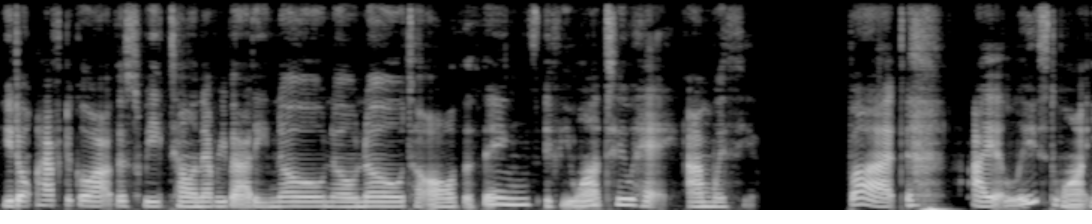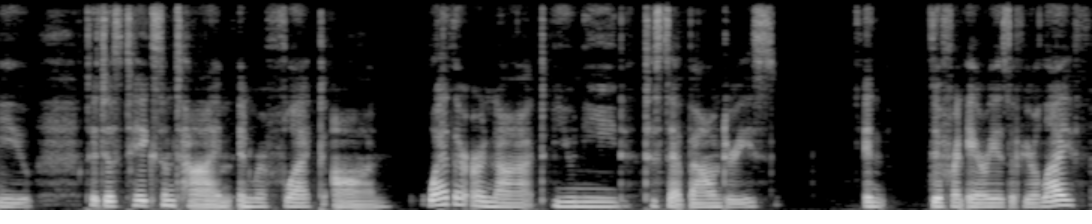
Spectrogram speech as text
You don't have to go out this week telling everybody no, no, no to all the things. If you want to, hey, I'm with you. But I at least want you to just take some time and reflect on whether or not you need to set boundaries in different areas of your life,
